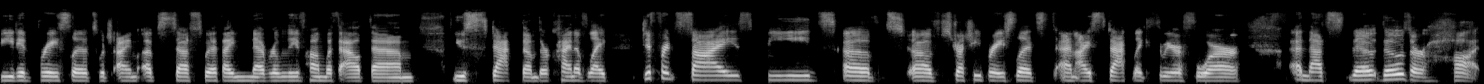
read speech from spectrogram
beaded bracelets, which I'm obsessed with. I never leave home without them. You stack them, they're kind of like different size beads of, of stretchy bracelets and i stack like three or four and that's those are hot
